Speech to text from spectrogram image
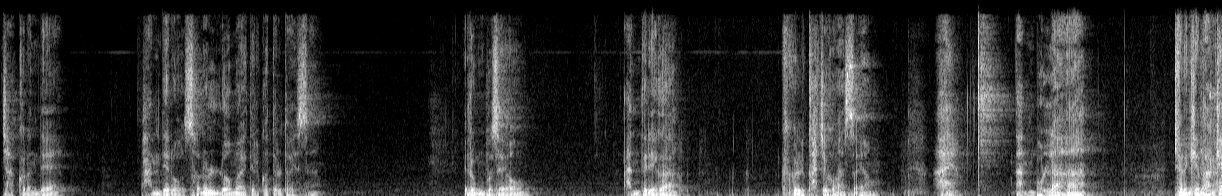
자 그런데 반대로 선을 넘어야 될 것들도 있어요. 여러분 보세요. 안드레가 그걸 가지고 왔어요. 아유 난 몰라. 주님께 맡겨.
